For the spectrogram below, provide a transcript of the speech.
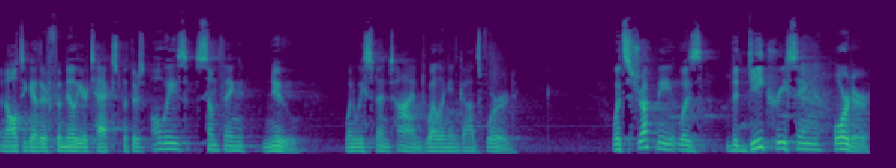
an altogether familiar text, but there's always something new when we spend time dwelling in God's Word. What struck me was the decreasing order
